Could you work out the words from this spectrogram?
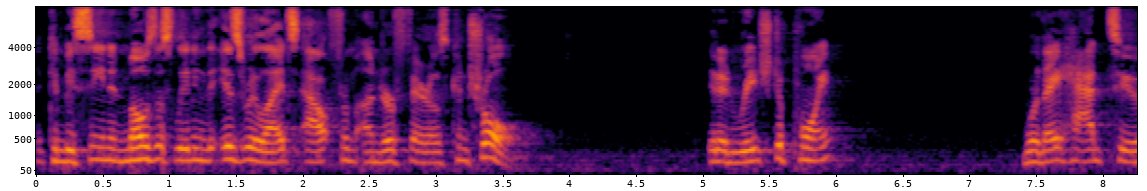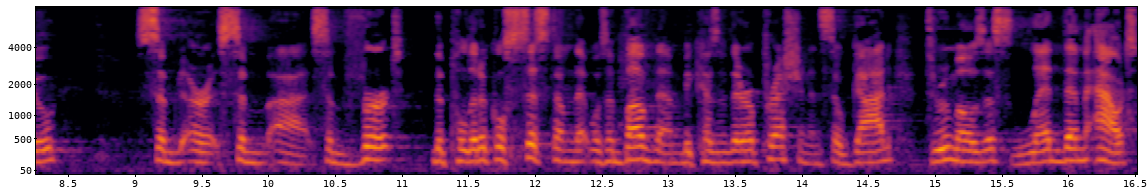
It can be seen in Moses leading the Israelites out from under Pharaoh's control. It had reached a point where they had to sub, sub, uh, subvert the political system that was above them because of their oppression. And so God, through Moses, led them out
